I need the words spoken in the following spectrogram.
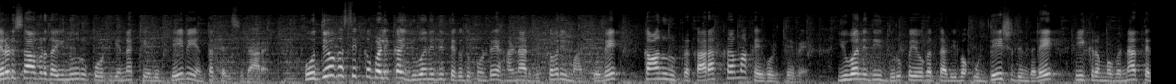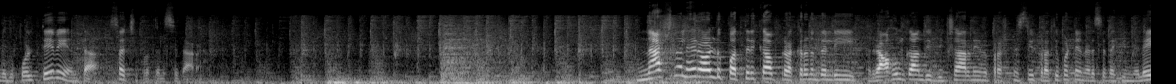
ಎರಡು ಸಾವಿರದ ಐನೂರು ಕೋಟಿಯನ್ನ ಕೇಳಿದ್ದೇವೆ ಅಂತ ತಿಳಿಸಿದ್ದಾರೆ. ಉದ್ಯೋಗ ಸಿಕ್ಕ ಬಳಿಕ ಯುವ ನಿಧಿ ತೆಗೆದುಕೊಂಡ್ರೆ ಹಣ ರಿಕವರಿ ಮಾಡ್ತೇವೆ. ಕಾನೂನು ಪ್ರಕಾರ ಕ್ರಮ ಕೈಗೊಳ್ತೇವೆ. ಯುವ ನಿಧಿ ದುರುಪಯೋಗ ತಡೆಯುವ ಉದ್ದೇಶದಿಂದಲೇ ಈ ಕ್ರಮವನ್ನ ತೆಗೆದುಕೊಳ್ತೇವೆ ಅಂತ ಸಚಿವರು ತಿಳಿಸಿದ್ದಾರೆ. ನ್ಯಾಷನಲ್ ಹೆರಾಲ್ಡ್ ಪತ್ರಿಕಾ ಪ್ರಕರಣದಲ್ಲಿ ರಾಹುಲ್ ಗಾಂಧಿ ವಿಚಾರಣೆಯನ್ನು ಪ್ರಶ್ನಿಸಿ ಪ್ರತಿಭಟನೆ ನಡೆಸಿದ ಹಿನ್ನೆಲೆ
